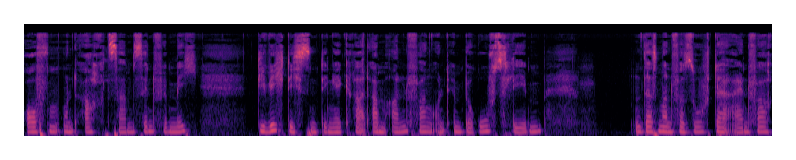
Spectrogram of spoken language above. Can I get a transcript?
offen und achtsam sind für mich die wichtigsten Dinge, gerade am Anfang und im Berufsleben, dass man versucht, da einfach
